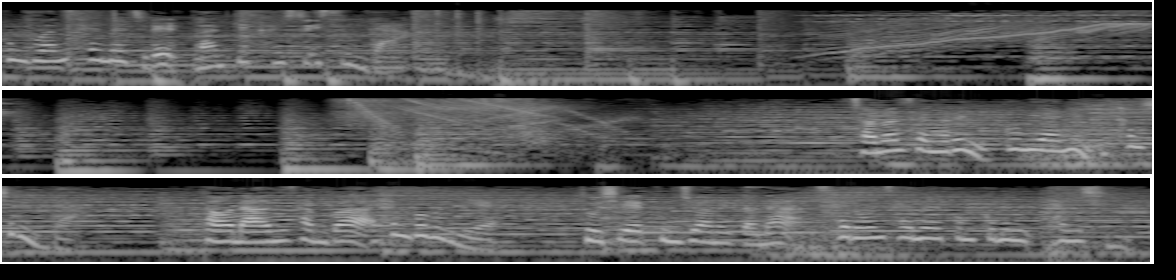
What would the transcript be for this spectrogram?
풍부한 삶의 질을 만끽할 수 있습니다. 전원 생활은 꿈이 아닌 현실입니다. 더 나은 삶과 행복을 위해 도시의 분주함을 떠나 새로운 삶을 꿈꾸는 당신.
